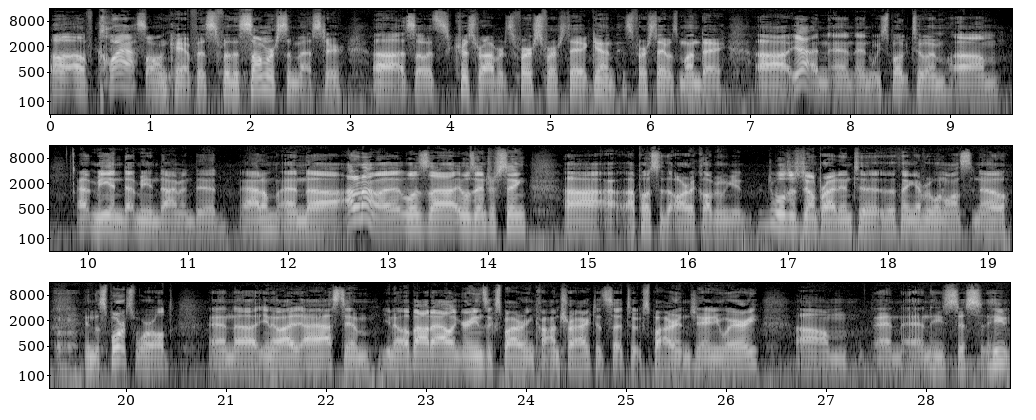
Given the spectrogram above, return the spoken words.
uh, of class on campus for the summer semester. Uh, so it's Chris Roberts' first first day again. His first day was Monday. Uh, yeah, and, and, and we spoke to him. Um, uh, me and me and Diamond did, Adam, and uh, I don't know. It was uh, it was interesting. Uh, I, I posted the article. I mean, we we'll just jump right into the thing everyone wants to know in the sports world. And uh, you know, I, I asked him, you know, about Allen Greene's expiring contract. It's set to expire in January, um, and and he's just he.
